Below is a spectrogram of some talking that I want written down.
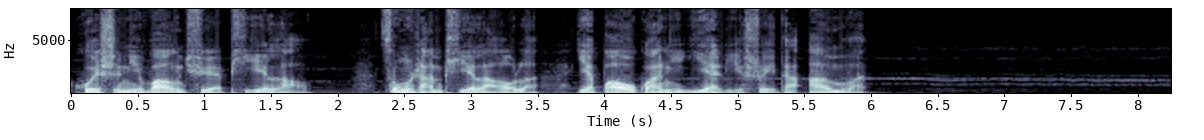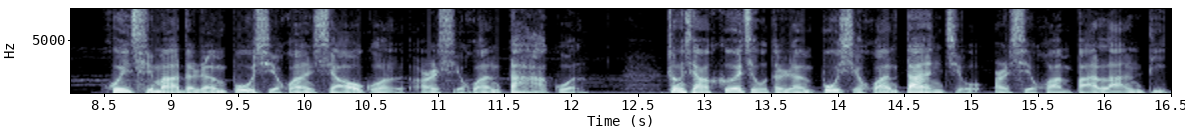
会使你忘却疲劳，纵然疲劳了，也保管你夜里睡得安稳。会骑马的人不喜欢小滚，而喜欢大滚，正像喝酒的人不喜欢淡酒，而喜欢白兰地。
